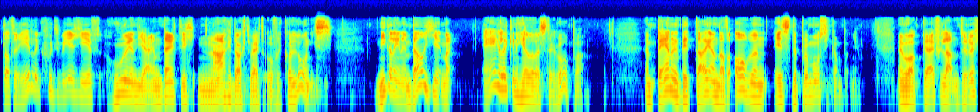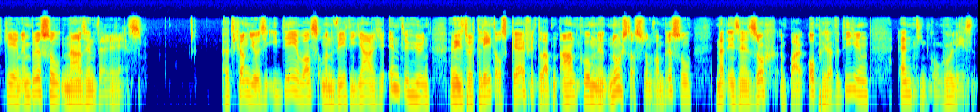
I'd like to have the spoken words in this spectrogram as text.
dat redelijk goed weergeeft hoe er in de jaren 30 nagedacht werd over kolonies. Niet alleen in België, maar eigenlijk in heel West-Europa. Een pijnlijk detail aan dat album is de promotiecampagne. Men wou Kuifje laten terugkeren in Brussel na zijn verre reis. Het grandioze idee was om een 14-jarige in te huren en deze verkleed als kuifje te laten aankomen in het Noordstation van Brussel met in zijn zog een paar opgezette dieren en tien Congolezen.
